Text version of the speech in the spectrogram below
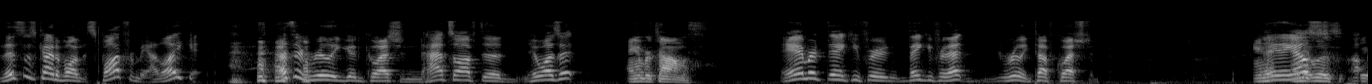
this is kind of on the spot for me. I like it. That's a really good question. Hats off to who was it? Amber Thomas. Amber. Thank you for thank you for that really tough question. And it- Anything and else? It was, I'll,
